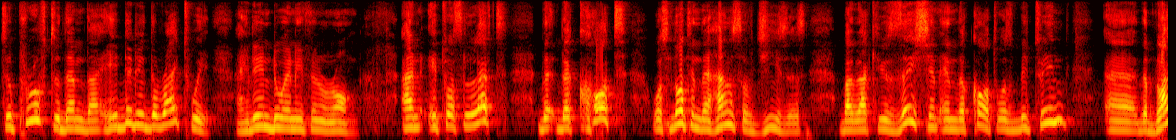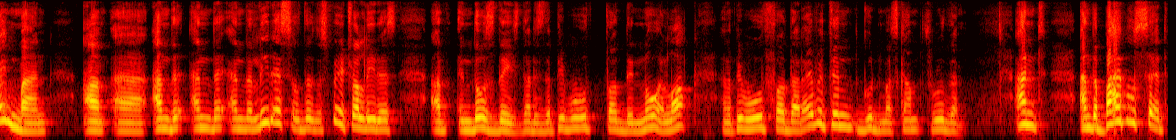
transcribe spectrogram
to prove to them that he did it the right way, and he didn't do anything wrong. And it was left, the, the court was not in the hands of Jesus, but the accusation in the court was between uh, the blind man um, uh, and, the, and, the, and the leaders of the, the spiritual leaders in those days, that is the people who thought they know a lot and the people who thought that everything good must come through them. And, and the Bible said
